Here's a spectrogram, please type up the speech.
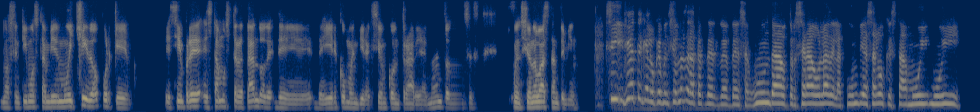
nos sentimos también muy chido porque eh, siempre estamos tratando de, ir como en dirección contraria, ¿no? Entonces, funcionó bastante bien. Sí, fíjate que lo que mencionas de la de, segunda o tercera ola de la cumbia es algo que está muy, muy,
